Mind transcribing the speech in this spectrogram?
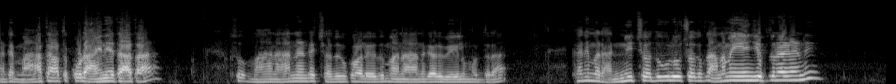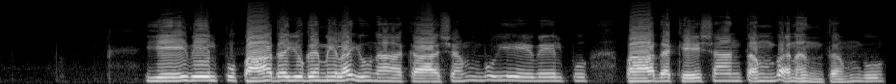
అంటే మా తాత కూడా ఆయనే తాత. సో మా నాన్న అంటే చదువుకోలేదు మా నాన్నగారు వేలు ముద్ర. కానీ మరి అన్ని చదువులు చదువుకుని అన్నమయ్య ఏం చెప్తున్నాడండి? ఏ వేల్పు పాదయుగమిలయునాకాశంబు ఏ వేల్పు పాదకేశాంతంబనంతంబు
